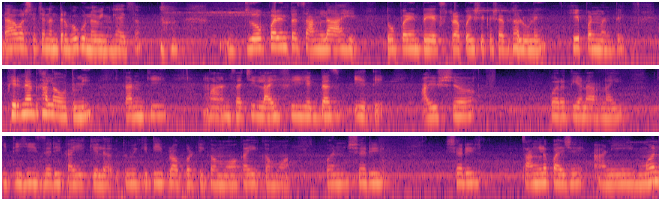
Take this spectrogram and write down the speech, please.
दहा वर्षाच्या नंतर बघू नवीन घ्यायचं. जोपर्यंत चांगला आहे तोपर्यंत एक्स्ट्रा पैसे कशात घालू नये हे पण म्हणते. फिरण्यात घालावं तुम्ही कारण की माणसाची लाईफ ही एकदाच येते. आयुष्य परत येणार नाही. कितीही जरी काही केलं तुम्ही कितीही प्रॉपर्टी कमवा काही कमवा पण शरीर शरीर चांगलं पाहिजे आणि मन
